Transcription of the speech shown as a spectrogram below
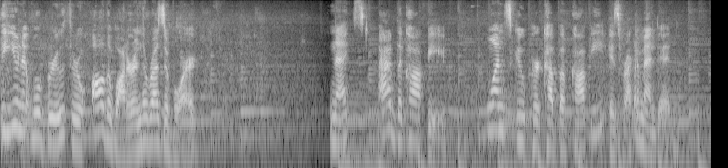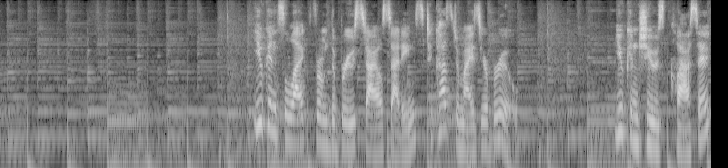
The unit will brew through all the water in the reservoir. Next, add the coffee. One scoop per cup of coffee is recommended. You can select from the brew style settings to customize your brew. You can choose classic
